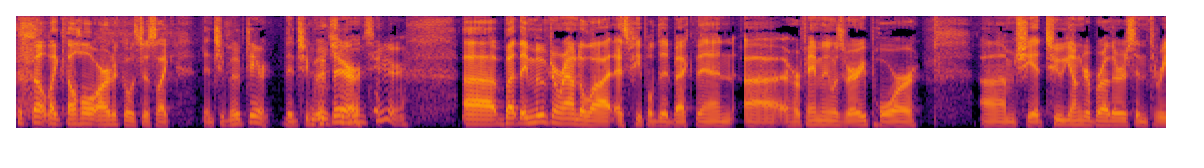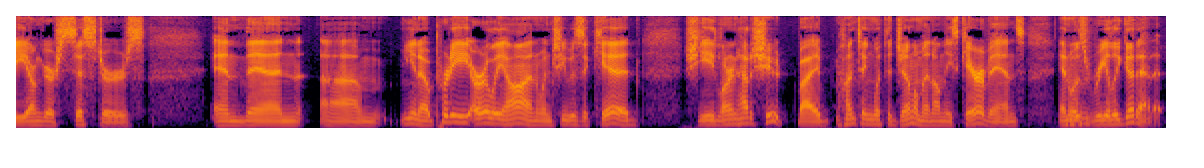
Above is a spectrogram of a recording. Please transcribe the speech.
It felt like the whole article was just like, then she moved here, then she moved She there. moves here. Uh, but they moved around a lot as people did back then. Uh, her family was very poor. Um, she had two younger brothers and three younger sisters. And then, um, you know, pretty early on when she was a kid, she learned how to shoot by hunting with the gentlemen on these caravans and was really good at it.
